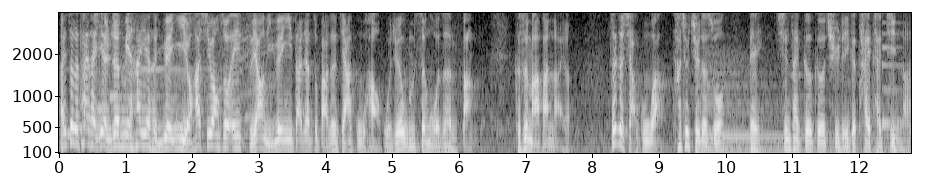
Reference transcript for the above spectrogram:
哎，这个太太也很认命，她也很愿意哦。她希望说，哎，只要你愿意，大家都把这个家顾好，我觉得我们生活是很棒的。可是麻烦来了，这个小姑啊，她就觉得说，哎，现在哥哥娶了一个太太进来。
